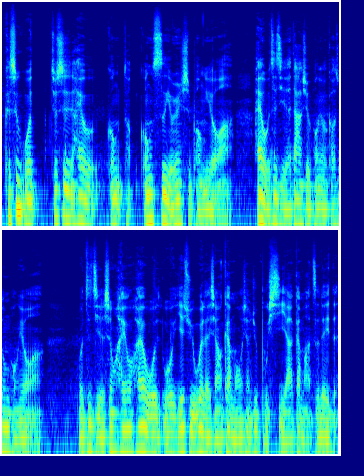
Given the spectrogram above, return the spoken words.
可是我就是还有公公司有认识朋友啊，还有我自己的大学朋友、高中朋友啊，我自己的生活，还有还有我我也许未来想要干嘛，我想去补习啊，干嘛之类的。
